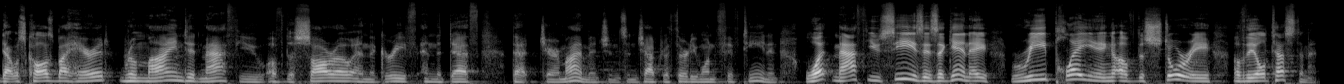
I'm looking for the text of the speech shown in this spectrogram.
that was caused by Herod reminded Matthew of the sorrow and the grief and the death that Jeremiah mentions in chapter 31 15. And what Matthew sees is again a replaying of the story of the Old Testament.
